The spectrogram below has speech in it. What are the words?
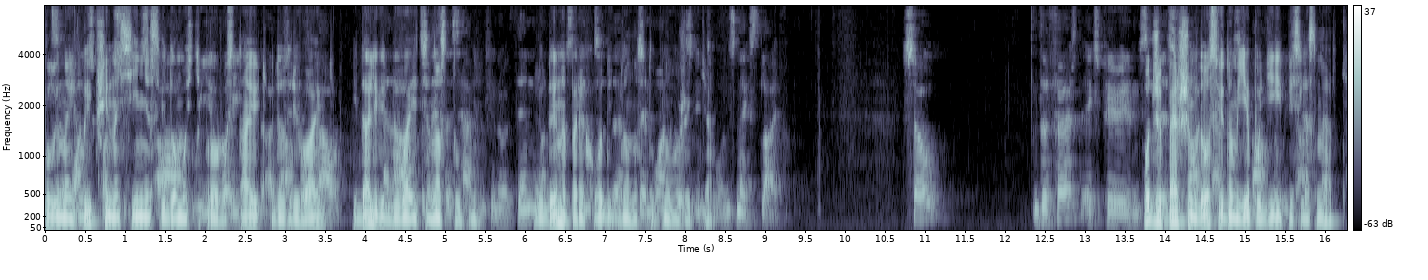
коли найглибші насіння свідомості проростають і дозрівають, і далі відбувається наступне. Людина переходить до наступного життя. Отже, першим досвідом є події після смерті.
